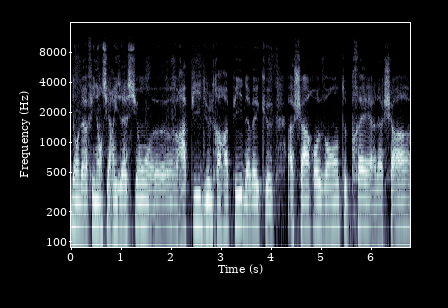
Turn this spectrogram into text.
dans la financiarisation euh, rapide, ultra rapide, avec euh, achat, revente, prêt à l'achat,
